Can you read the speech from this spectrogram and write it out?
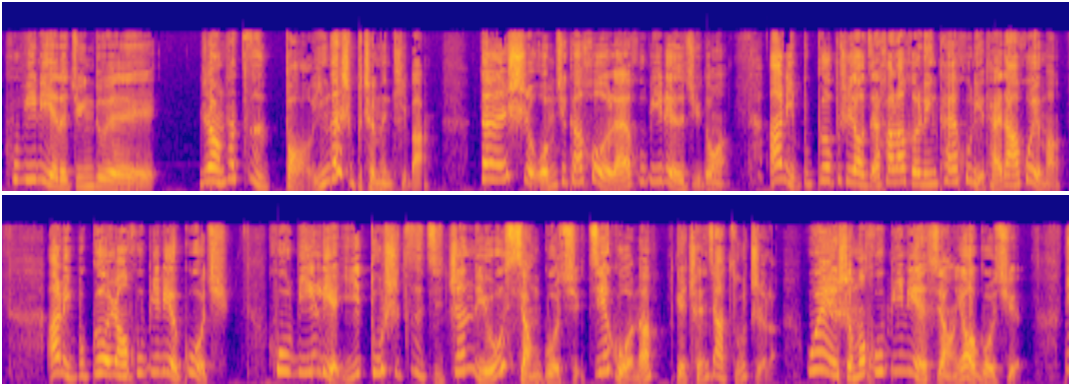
忽必烈的军队。让他自保应该是不成问题吧，但是我们去看后来忽必烈的举动啊，阿里不哥不是要在哈拉和林开忽里台大会吗？阿里不哥让忽必烈过去，忽必烈一度是自己真的有想过去，结果呢给臣下阻止了。为什么忽必烈想要过去？你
